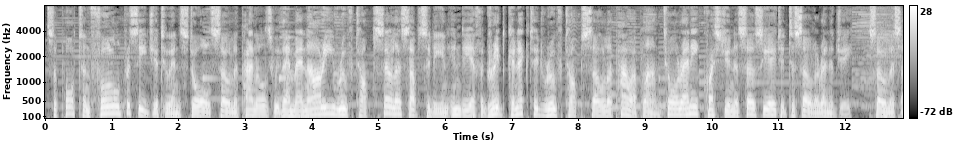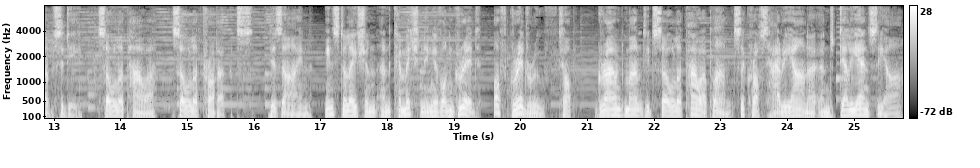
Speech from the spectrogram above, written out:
support and full procedure to install solar panels with MNRE rooftop solar subsidy in India for grid-connected rooftop solar power plant or any question associated to solar energy, solar subsidy, solar power, solar products, design, installation and commissioning of on-grid, off-grid rooftop, ground-mounted solar power plants across Haryana and Delhi NCR.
